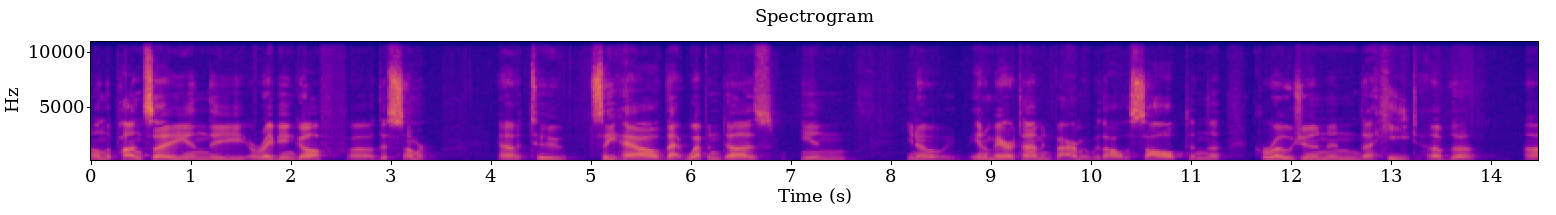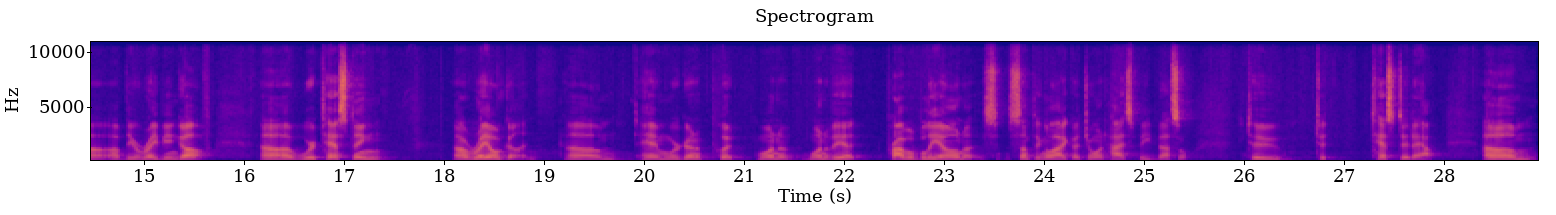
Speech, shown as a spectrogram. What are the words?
on the Ponce in the Arabian Gulf uh, this summer uh, to see how that weapon does in, you know, in a maritime environment with all the salt and the corrosion and the heat of the, uh, of the Arabian Gulf. Uh, we're testing a rail gun, um, and we're going to put one of, one of it probably on a, something like a joint high-speed vessel to, to test it out. Um,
